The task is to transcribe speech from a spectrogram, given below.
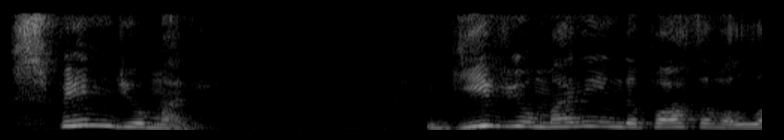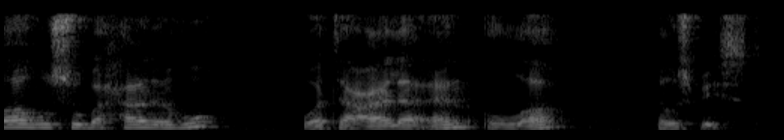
Spend your money. Give your money in the path of Allah subhanahu wa ta'ala and Allah knows best.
